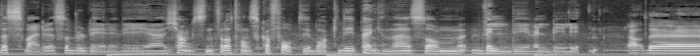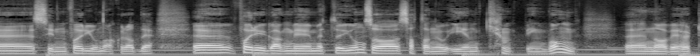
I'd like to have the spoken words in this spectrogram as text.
dessverre så vurderer vi eh, sjansen for at han skal få tilbake de pengene som veldig, veldig liten. Ja, det er synd for Jon akkurat det. Eh, forrige gang vi møtte Jon, så satt han jo i en campingvogn. Nå har vi hørt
